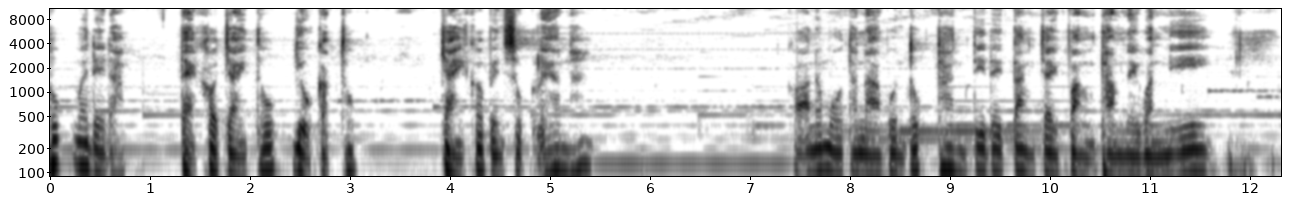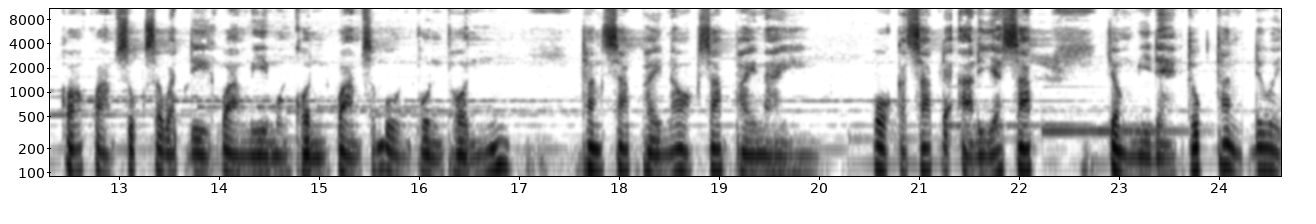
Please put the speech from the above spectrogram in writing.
ทุกข์ไม่ได้ดับ แต่เข้าใจทุกข์อยู่กับทุกข์ใจก็เป็นสุขแล้วนะ ขออนุโมทนาบุญทุกท่านที่ได้ตั้งใจฟังธรรมในวันนี้ ขอความสุขสวัสดีความมีมงคลความสมบูรณ์ผลผล ทั้งทรัพย์ภายนอกทรัพย์ภายในโภกทรัพย์และอริยทรัพย์ จงมีแด่ทุกท่านด้วย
